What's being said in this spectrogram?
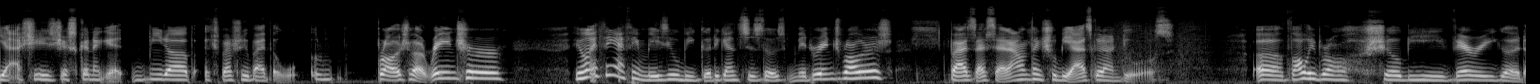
yeah, she's just gonna get beat up, especially by the brawlers who outrange her. The only thing I think Maisie will be good against is those mid range brawlers. But as I said, I don't think she'll be as good on duels. Uh, volleyball, she'll be very good.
